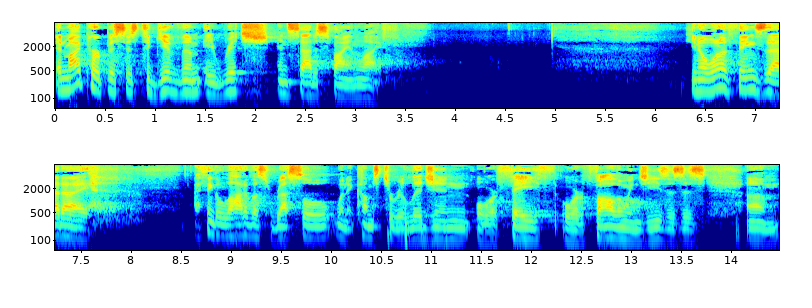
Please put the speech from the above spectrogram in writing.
And my purpose is to give them a rich and satisfying life. You know, one of the things that I, I think a lot of us wrestle when it comes to religion or faith or following Jesus is um,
